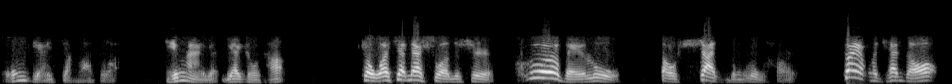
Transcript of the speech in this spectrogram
红点象牙所，紧挨着延寿堂。这我现在说的是河北路到山东路口。再往前走，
